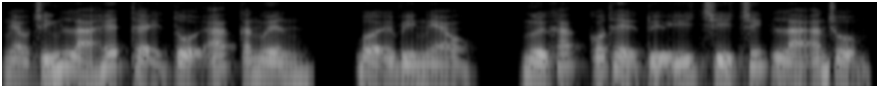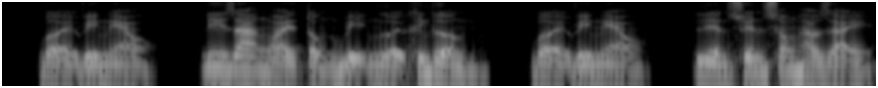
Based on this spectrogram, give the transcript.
nghèo chính là hết thể tội ác căn nguyên, bởi vì nghèo, người khác có thể tùy ý chỉ trích là ăn trộm, bởi vì nghèo, đi ra ngoài tổng bị người khinh thường, bởi vì nghèo, liền xuyên song hảo dày,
